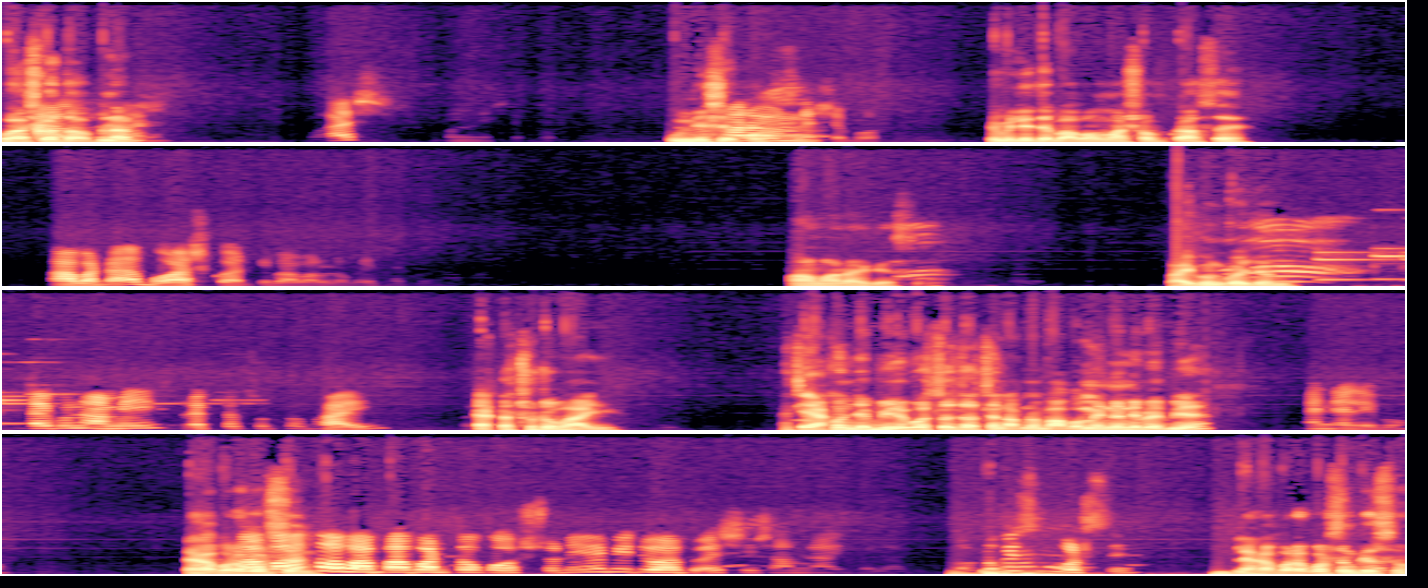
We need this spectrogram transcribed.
বয়স কত আপনার? বয়স উনিশে আরও পড়ছে পড়ছে ফ্যামিলিতে বাবা মা সব আছে? বাবাটা বয়স্ক আর কি বাবার লোক মা মারা গেছে ভাই বোন কয়জন? ভাই বোন আমি একটা ছোট ভাই। একটা ছোট ভাই? আচ্ছা এখন যে বিয়ে বসতে যাচ্ছেন আপনার বাবা মেনে নেবে বিয়ে? এনে নিব। লেখাপড়া করছেন? বাবা- বাবার তো কষ্ট নিয়ে ভিডিও এসে সামনে আইতে। অল্প কিছু করছে। লেখাপড়া করছেন কিছু?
